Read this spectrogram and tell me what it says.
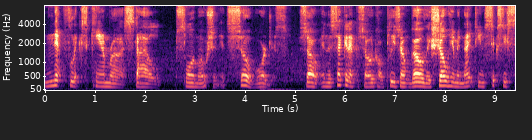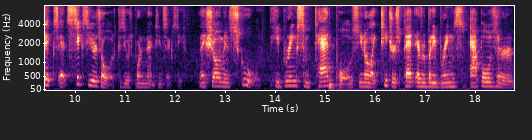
Netflix camera style slow motion. It's so gorgeous. So, in the second episode called Please Don't Go, they show him in 1966 at six years old, because he was born in 1960. They show him in school. He brings some tadpoles, you know, like teacher's pet. Everybody brings apples, or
